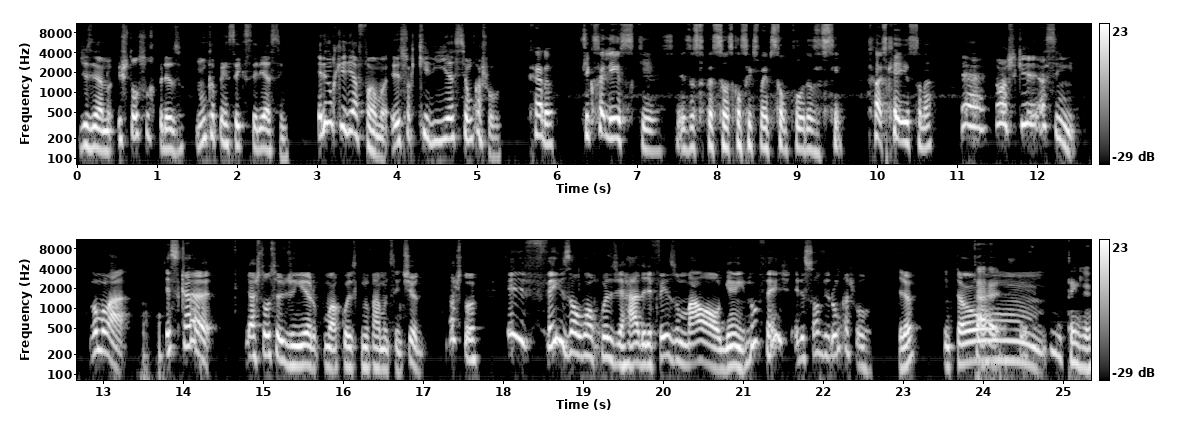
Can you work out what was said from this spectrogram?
dizendo: Estou surpreso, nunca pensei que seria assim. Ele não queria fama, ele só queria ser um cachorro. Cara, fico feliz que existem pessoas com sentimentos tão puros assim. Acho que é isso, né? É, eu acho que, assim, vamos lá. Esse cara gastou seu dinheiro com uma coisa que não faz muito sentido? Gastou. Ele fez alguma coisa de errado, ele fez o um mal a alguém? Não fez, ele só virou um cachorro, entendeu? Então. Tá, entendi.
